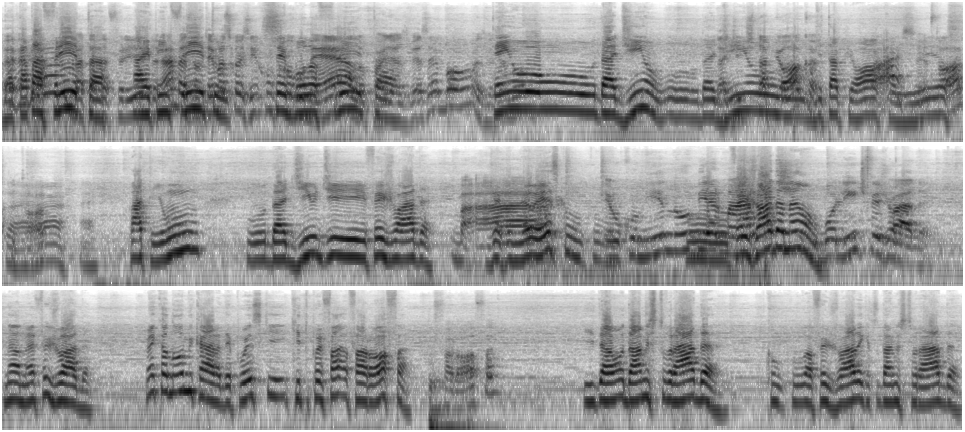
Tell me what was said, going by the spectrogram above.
É batata, vegano, frita, batata frita. aipim ah, mas não frito, tem umas coisinhas com cebola frita. pai, às vezes é bom, vezes Tem é bom. o dadinho, o dadinho Dadinho de tapioca? de tapioca, Ah, isso é top, é, top. é. Ah, tem um, o dadinho de feijoada. Bah, Já comeu esse com... com- Eu comi no Beer Market. feijoada, não. um bolinho de feijoada. Não, não é feijoada. Como é que é o nome, cara? Depois que, que tu põe fa- farofa Farofa. e dá, uma- dá uma misturada com, com a feijoada que tu dá uma misturada.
